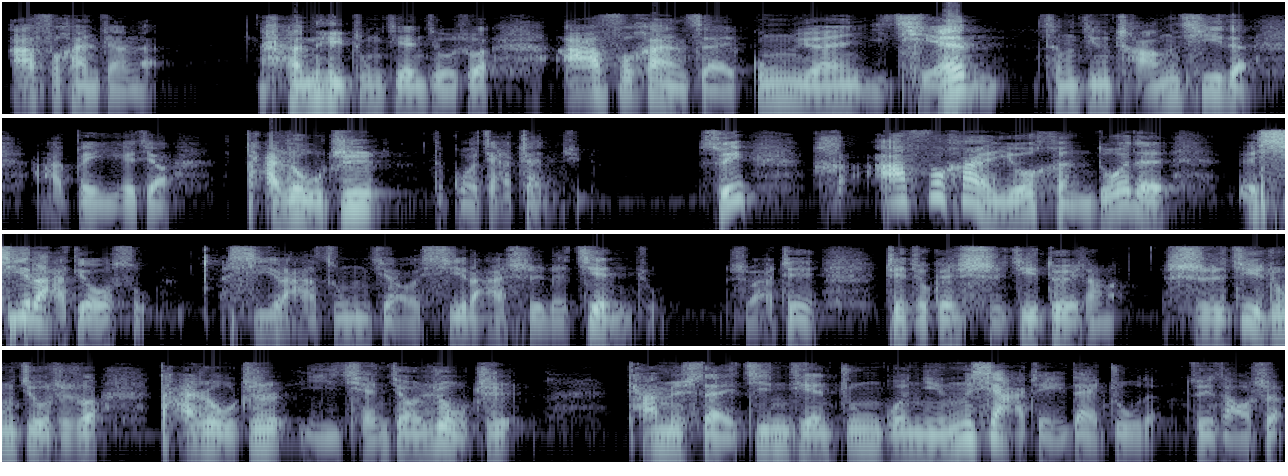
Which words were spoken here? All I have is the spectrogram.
阿富汗展览，啊，那中间就说阿富汗在公元以前曾经长期的啊被一个叫大肉支的国家占据，所以阿富汗有很多的希腊雕塑、希腊宗教、希腊式的建筑，是吧？这这就跟《史记》对上了，《史记》中就是说大肉支以前叫肉支。他们是在今天中国宁夏这一带住的，最早是，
